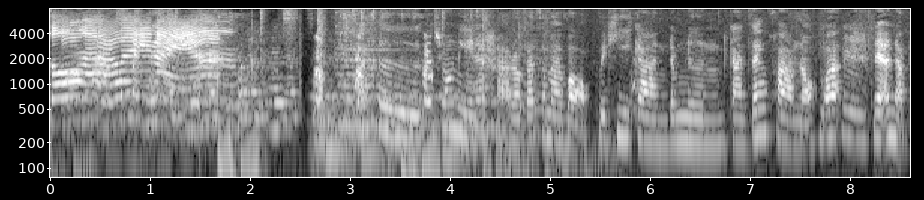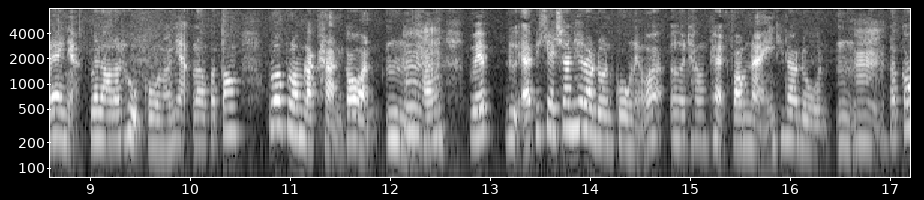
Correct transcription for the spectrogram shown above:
โกงแล้วไปไหนอะ ก็คือช่วงนี้นะคะเราก็จะมาบอกวิธีการดำเนินการแจ้งความเนาะว่าอืมในอันดับแรกเนี่ยเวลาเราถูกโกงแล้วเนี่ยเราก็ต้องรวบรวมหลักฐานก่อนอืมอืมทั้งเว็บหรือแอปพลิเคชันที่เราโดนโกงเนี่ยว่าเออทางแพลตฟอร์มไหนที่เราโดนอืมอืมแล้วก็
